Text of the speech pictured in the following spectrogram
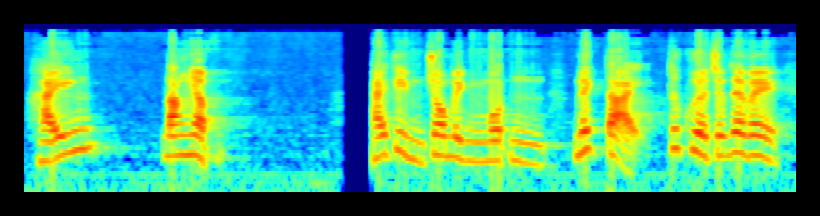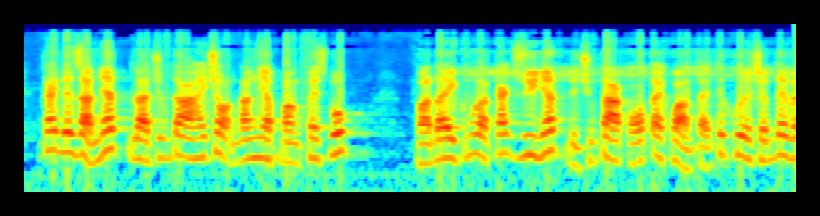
hãy đăng nhập Hãy tìm cho mình một nick tại thức khuya.tv. Cách đơn giản nhất là chúng ta hãy chọn đăng nhập bằng Facebook và đây cũng là cách duy nhất để chúng ta có tài khoản tại thức khuya.tv.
